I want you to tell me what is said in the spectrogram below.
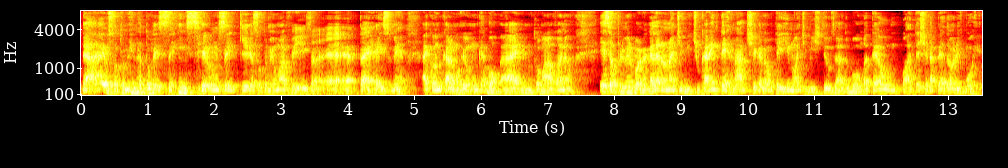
né? ah, eu só tomei na adolescência, eu não sei o que, eu só tomei uma vez. É, é, é, é isso mesmo. Aí quando o cara morreu, nunca é bomba. Ah, ele não tomava, não. Esse é o primeiro problema, a galera não admite. O cara é internado, chega na UTI, não admite ter usado bomba até, o, até chegar perto da hora de morrer.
